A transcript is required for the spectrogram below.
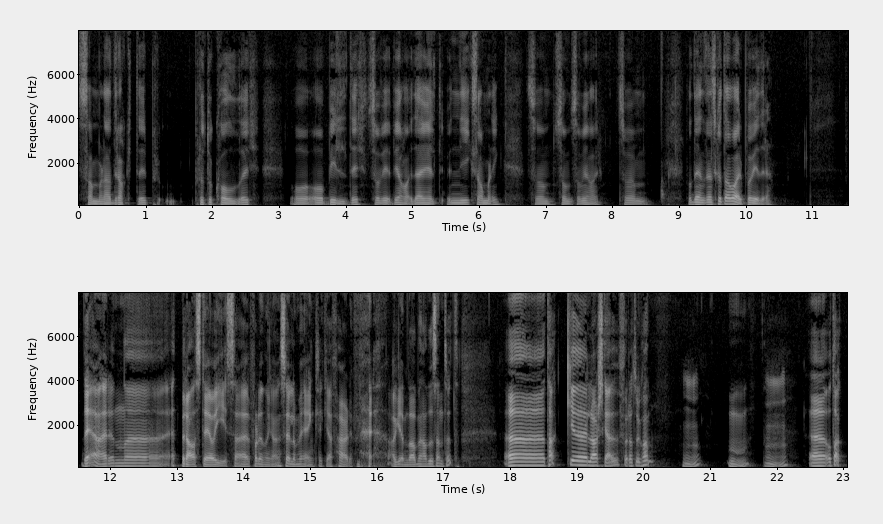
Samla drakter, pro protokoller og, og bilder. Så vi, vi har, det er jo helt unik samling som, som, som vi har. Så, den, skal vi ta vare på videre. Det er en, eh, et bra sted å gi seg for denne gang, selv om vi egentlig ikke er ferdig med agendaen jeg hadde sendt ut. Uh, takk, eh, Lars Skau, for at du kom. Mm. Mm. Mm. Uh, og takk,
